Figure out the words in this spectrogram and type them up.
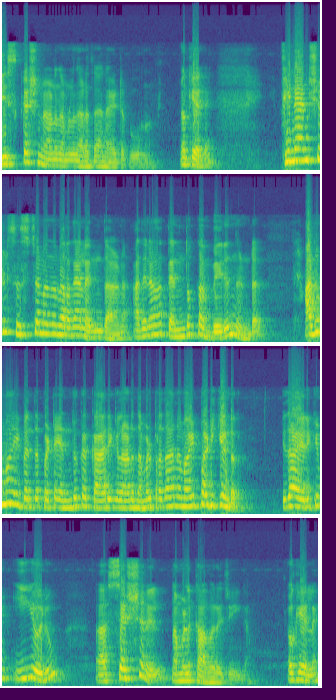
ഡിസ്കഷനാണ് നമ്മൾ നടത്താനായിട്ട് പോകുന്നത്. ഓക്കെ അല്ലേ? ഫിനാൻഷ്യൽ സിസ്റ്റം എന്ന് പറഞ്ഞാൽ എന്താണ്? അതിനകത്ത് എന്തൊക്കെ വരുന്നുണ്ട്? അതുമായി ബന്ധപ്പെട്ട എന്തൊക്കെ കാര്യങ്ങളാണ് നമ്മൾ പ്രധാനമായി പഠിക്കേണ്ടത്? ഇതായിരിക്കും ഈ ഒരു സെഷനിൽ നമ്മൾ കവർ ചെയ്യുക. ഓക്കെ അല്ലേ?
